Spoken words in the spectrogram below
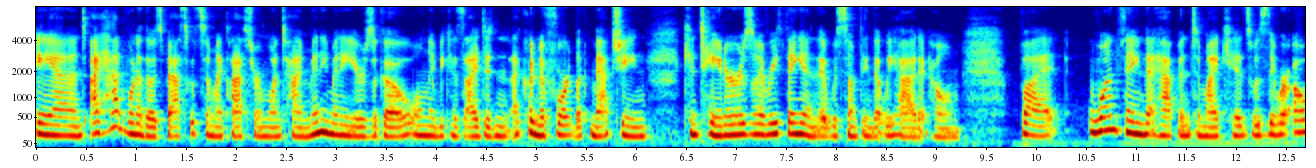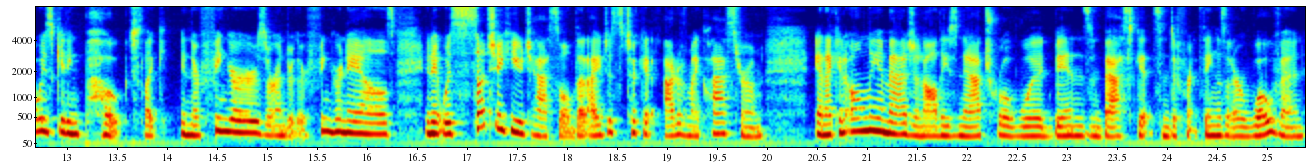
And I had one of those baskets in my classroom one time many, many years ago, only because I didn't, I couldn't afford like matching containers and everything. And it was something that we had at home. But one thing that happened to my kids was they were always getting poked, like in their fingers or under their fingernails. And it was such a huge hassle that I just took it out of my classroom. And I can only imagine all these natural wood bins and baskets and different things that are woven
